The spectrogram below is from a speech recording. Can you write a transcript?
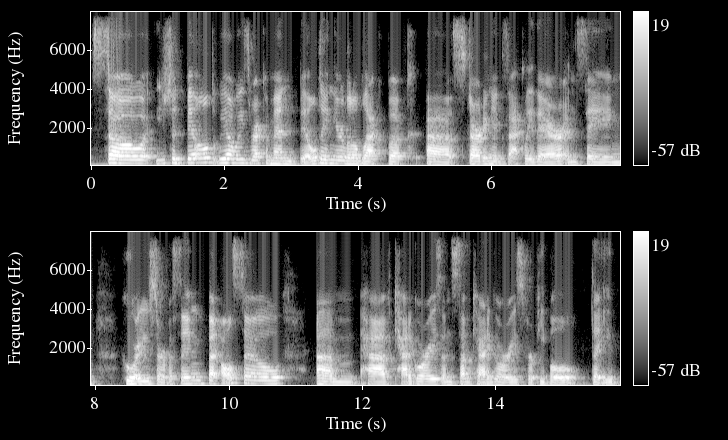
So you should build. We always recommend building your little black book, uh, starting exactly there and saying who are you servicing, but also um, have categories and subcategories for people that you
